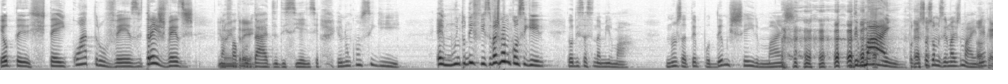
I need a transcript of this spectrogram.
eu testei quatro vezes, três vezes E na não entrei. faculdade de ciência. Eu não consegui. É muito difícil. Vais mesmo conseguir? Eu disse assim na minha irmã. Nós até podemos ser irmãs de mãe, porque só somos irmãs de mãe, né? Ok,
